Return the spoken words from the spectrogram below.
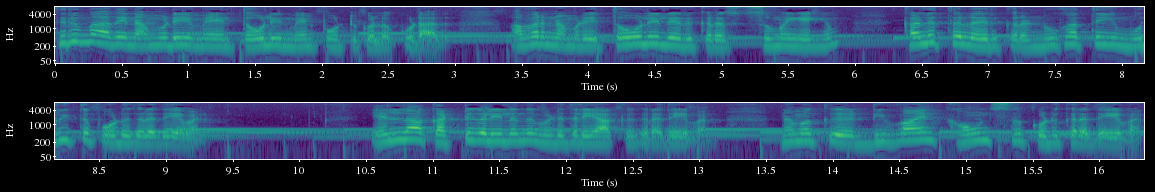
திரும்ப அதை நம்முடைய மேல் தோளின் மேல் போட்டுக்கொள்ளக்கூடாது. அவர் நம்முடைய தோளில் இருக்கிற சுமையையும் கழுத்தில் இருக்கிற நுகத்தையும் முறித்து போடுகிற தேவன். எல்லா கட்டுகளிலிருந்தும் விடுதலையாக்குகிற தேவன். நமக்கு டிவைன் கவுன்சில் கொடுக்கிற தேவன்.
